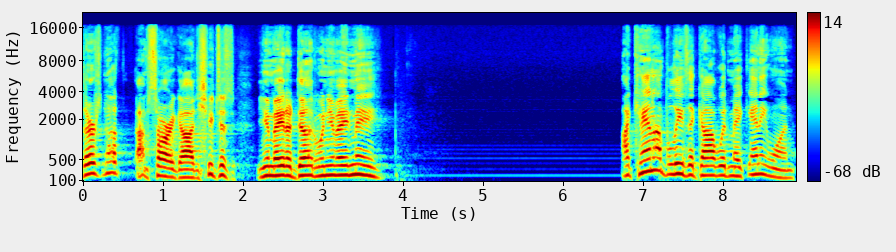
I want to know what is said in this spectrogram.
there's not, I'm sorry, God, you just, you made a dud when you made me. I cannot believe that God would make anyone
